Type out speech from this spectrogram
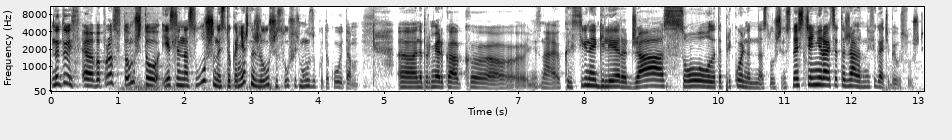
Ну, то есть э, вопрос в том, что если наслушанность, то, конечно же, лучше слушать музыку такую там, э, например, как, э, не знаю, Кристина Агилера, джаз, соул, это прикольно для наслушанности. Но если тебе не нравится этот жанр, нафига тебе его слушать?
